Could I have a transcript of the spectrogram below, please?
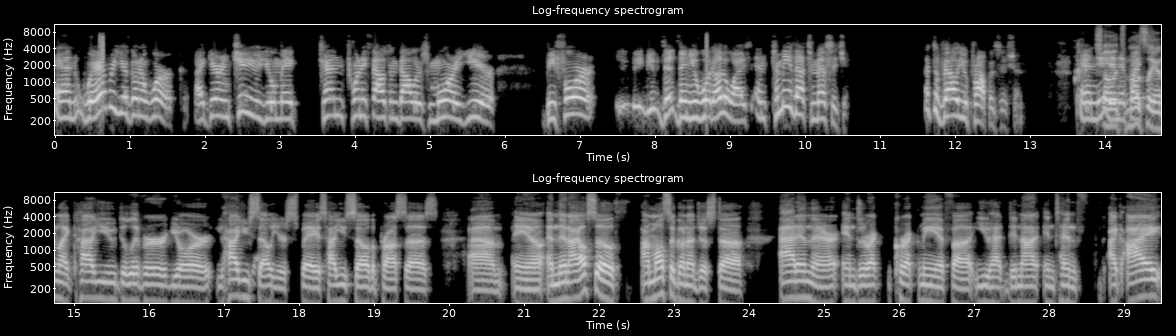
And wherever you're going to work, I guarantee you, you'll make ten, twenty thousand dollars more a year before than you would otherwise. And to me, that's messaging. That's a value proposition. And so and it's mostly I, in like how you deliver your, how you yeah. sell your space, how you sell the process. Um, you know, and then I also, I'm also gonna just uh, add in there and direct correct me if uh, you had did not intend. Like I,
